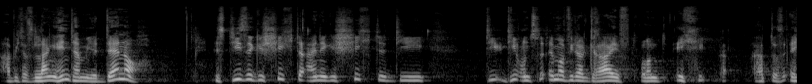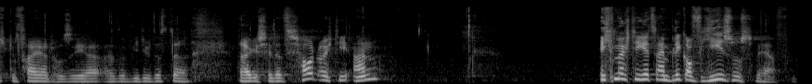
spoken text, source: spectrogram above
habe ich das lange hinter mir. Dennoch ist diese Geschichte eine Geschichte, die, die, die uns immer wieder greift. Und ich habe das echt gefeiert, Hosea, also wie du das da dargestellt hast. Schaut euch die an. Ich möchte jetzt einen Blick auf Jesus werfen.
